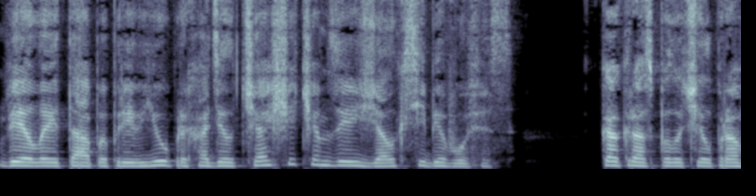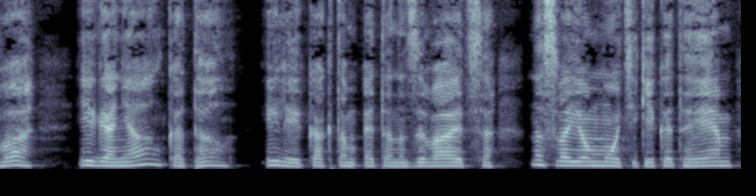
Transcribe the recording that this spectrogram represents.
Велоэтапы превью проходил чаще, чем заезжал к себе в офис. Как раз получил права и гонял, катал, или, как там это называется, на своем мотике КТМ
